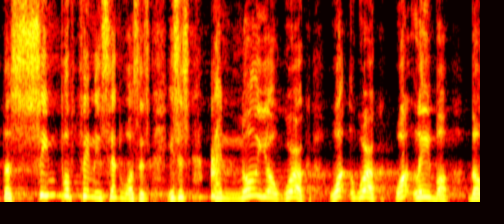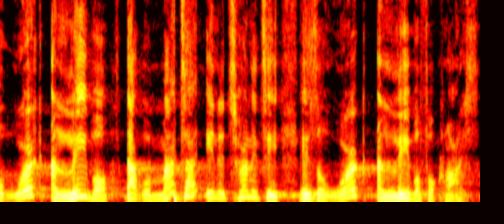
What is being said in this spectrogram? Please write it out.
The simple thing he said was this He says, I know your work. What work? What labor? The work and labor that will matter in eternity is the work and labor for Christ.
